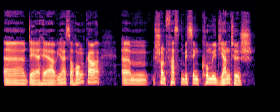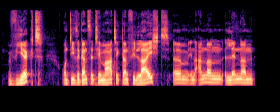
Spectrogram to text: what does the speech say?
äh, der Herr, wie heißt er, Honka, ähm, schon fast ein bisschen komödiantisch wirkt und diese ganze Thematik dann vielleicht ähm, in anderen Ländern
